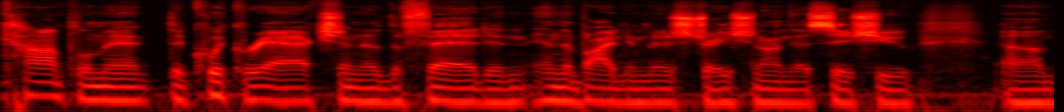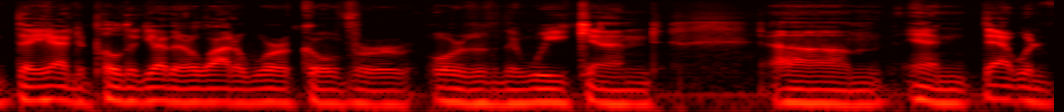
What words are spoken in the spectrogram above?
compliment the quick reaction of the Fed and, and the Biden administration on this issue. Um, they had to pull together a lot of work over over the weekend, um, and that would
